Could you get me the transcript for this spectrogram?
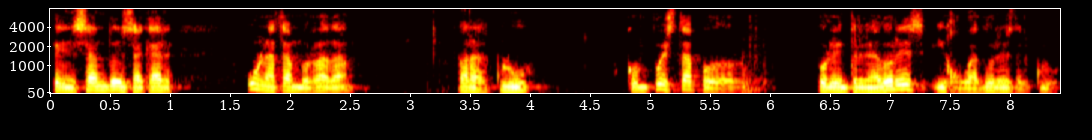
pensando en sacar una tamborrada para el club compuesta por, por entrenadores y jugadores del club.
